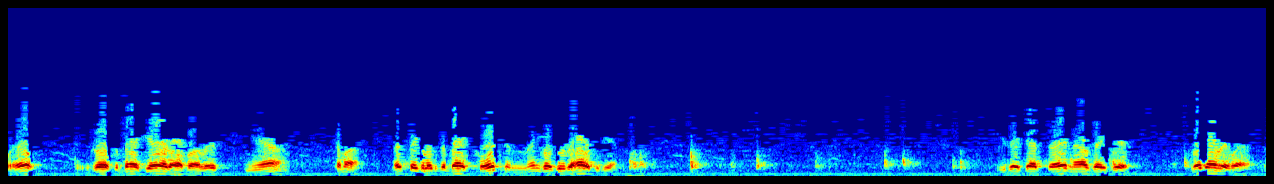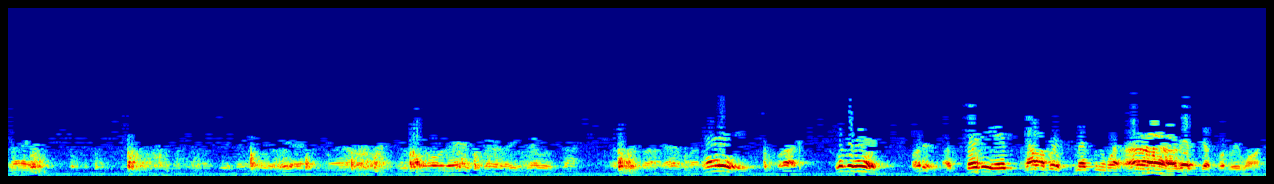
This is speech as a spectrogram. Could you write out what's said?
Well, we cross the backyard off our list. Yeah. Come on. Let's take a look at the back porch and then go through the house again. You take that side, and I'll take this. Look everywhere. Hey, what? Look at this. What is it? A 38 caliber Smith and Wesson. Ah, that's just what we want.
